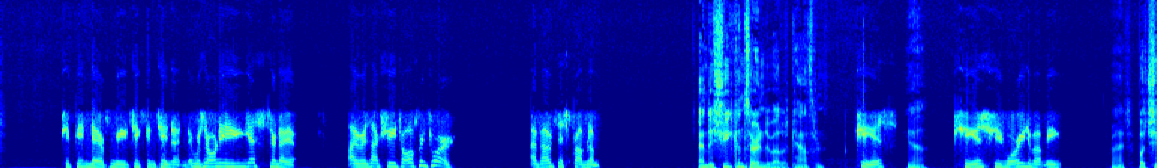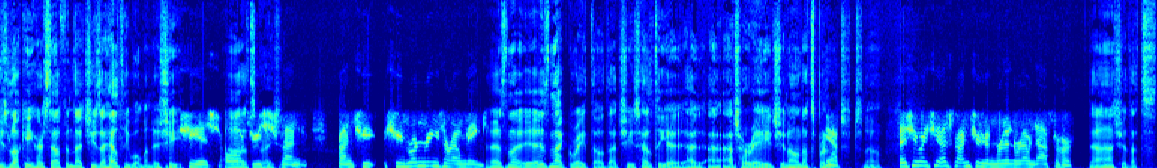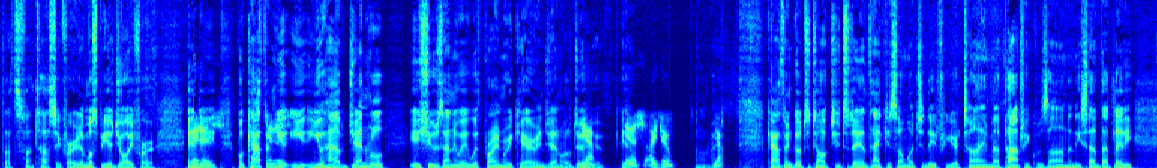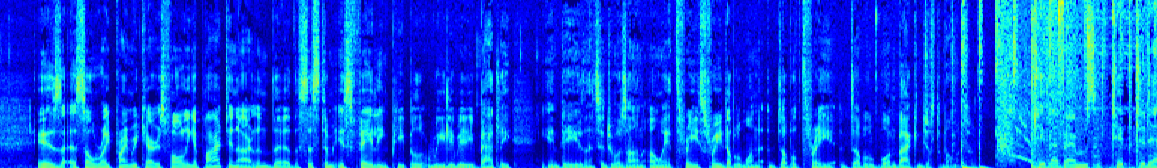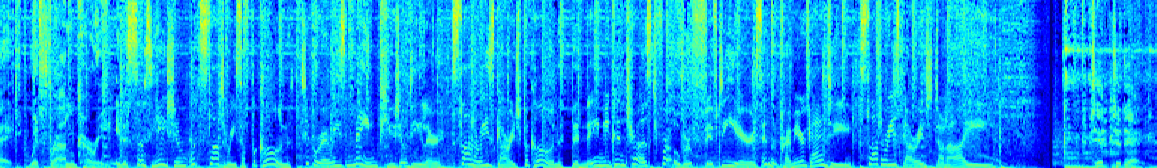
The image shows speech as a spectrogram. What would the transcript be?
She's been there for me thick and thin. It was only yesterday I was actually talking to her about this problem. And is she concerned about it, Catherine? She is. Yeah. She is. She's worried about me. Right. But she's lucky herself in that she's a healthy woman, is she? She is. Oh, Oh, that's Jesus, great. Fran, she, she run rings around me. Isn't that isn't that great though that she's healthy uh, uh, at her age? You know that's brilliant to know. Especially when she has grandchildren running around after her. Ah, sure, that's that's fantastic for her. It must be a joy for her, It indeed. is. But Catherine, It you, you you have general issues anyway with primary care in general, do yeah. you? Yes, I do. All right. Yeah. Catherine, good to talk to you today, and thank you so much indeed for your time. Uh, Patrick was on, and he said that lady is uh, so right. Primary care is falling apart in Ireland. The the system is failing people really, really badly. Indeed, that's it was on 083 311 3311. Back in just a moment. Tipp FM's Tip Today with Fran Curry. In association with Slattery's of Puckane, Tipperary's main Peugeot dealer. Slattery's Garage Puckane, the name you can trust for over 50 years in the Premier County. Slattery'sGarage.ie. Tip Today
